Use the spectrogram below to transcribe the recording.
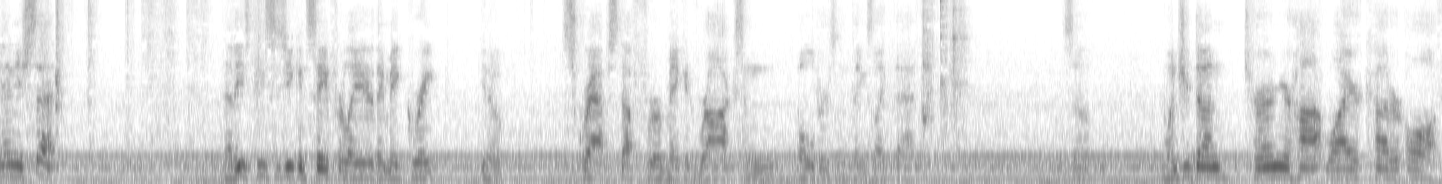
And you're set. Now these pieces you can save for later. They make great, you know, scrap stuff for making rocks and boulders and things like that. So once you're done, turn your hot wire cutter off.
